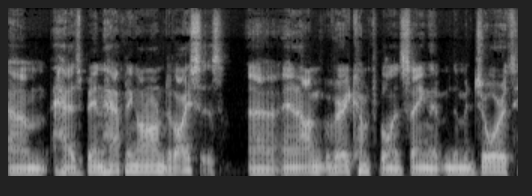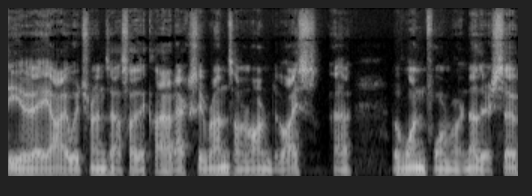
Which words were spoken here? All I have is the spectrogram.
um, has been happening on ARM devices. Uh, and I'm very comfortable in saying that the majority of AI, which runs outside the cloud, actually runs on an ARM device uh, of one form or another. So,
